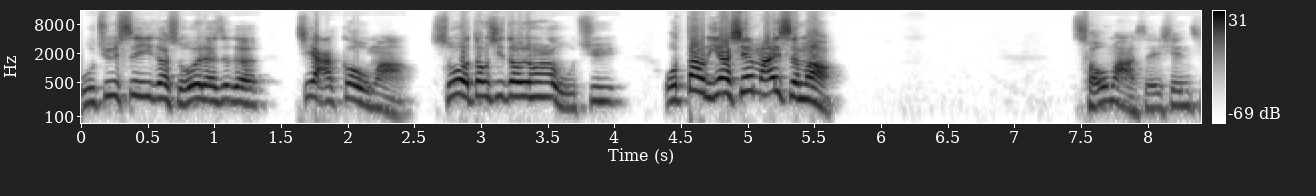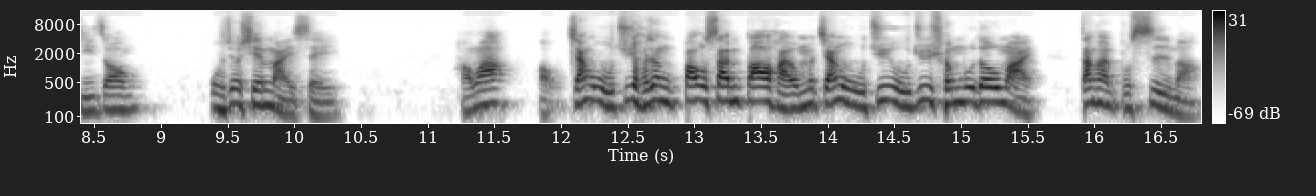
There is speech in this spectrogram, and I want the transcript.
五 G 是一个所谓的这个架构嘛，所有东西都用在五 G，我到底要先买什么？筹码谁先集中，我就先买谁，好吗？好，讲五 G 好像包山包海，我们讲五 G，五 G 全部都买，当然不是嘛。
